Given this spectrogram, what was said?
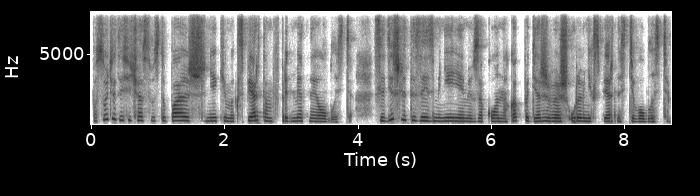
По сути, ты сейчас выступаешь неким экспертом в предметной области. Следишь ли ты за изменениями в законах? Как поддерживаешь уровень экспертности в области?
